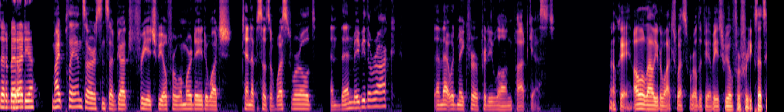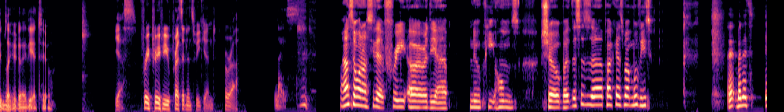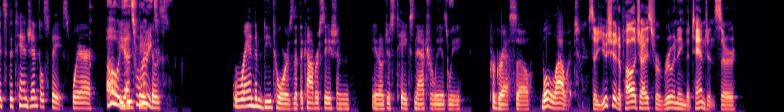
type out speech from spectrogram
that a bad Well- idea? My plans are since I've got free HBO for one more day to watch 10 episodes of Westworld and then maybe The Rock, and that would make for a pretty long podcast. Okay, I'll allow you to watch Westworld if you have HBO for free because that seems like a good idea too. Yes, free preview President's Weekend. Hurrah. Nice. I also want to see that free uh, or the uh, new Pete Holmes show, but this is a podcast about movies. Uh, But it's it's the tangential space where Oh, yeah, that's right. those random detours that the conversation, you know, just takes naturally as we progress. So we'll allow it. So you should apologize for ruining the tangent, sir.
